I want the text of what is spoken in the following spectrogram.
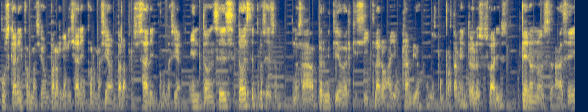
buscar información, para organizar información, para procesar información. Entonces, todo este proceso nos ha permitido ver que sí, claro, hay un cambio en el comportamiento de los usuarios, pero nos hace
